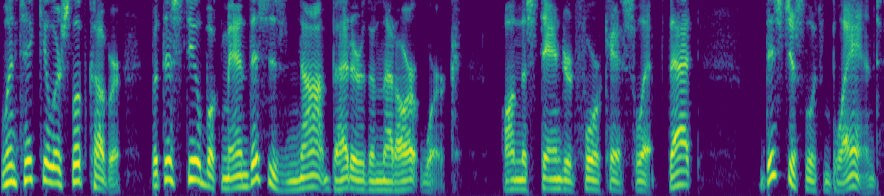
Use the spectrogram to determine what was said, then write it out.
lenticular slipcover, but this steelbook, man, this is not better than that artwork on the standard 4K slip. That this just looks bland.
